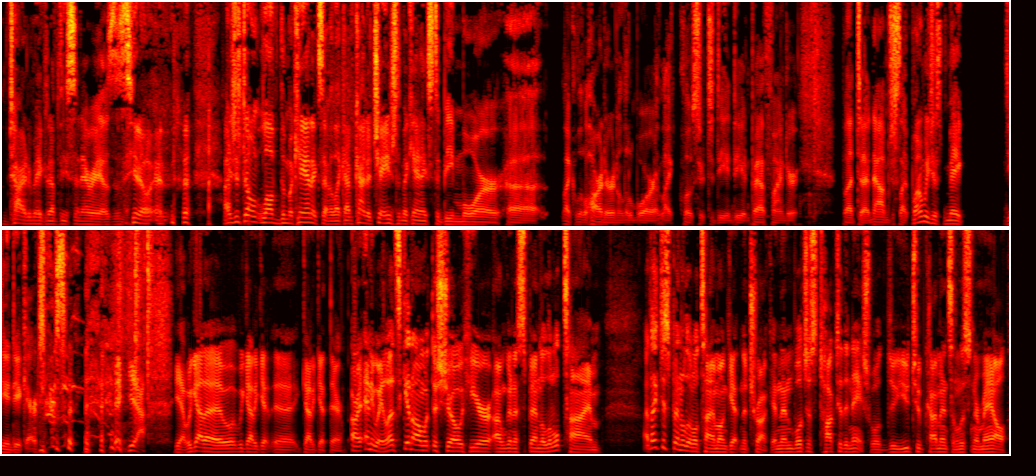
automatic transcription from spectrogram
I'm tired of making up these scenarios, you know, and I just don't love the mechanics of it. Like I've kind of changed the mechanics to be more uh, like a little harder and a little more like closer to D and D and Pathfinder. But uh, now I'm just like, why don't we just make D and D characters? yeah, yeah, we gotta we gotta get uh, gotta get there. All right. Anyway, let's get on with the show here. I'm gonna spend a little time. I'd like to spend a little time on Get in the Trunk, and then we'll just talk to the nation. We'll do YouTube comments and listener mail,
